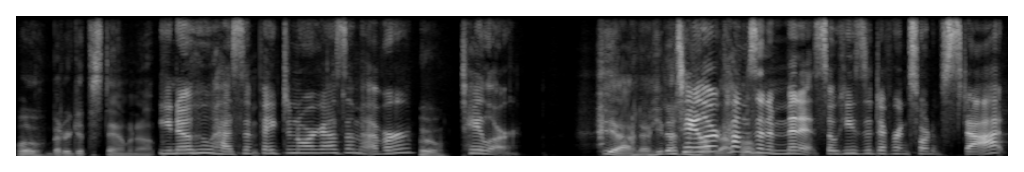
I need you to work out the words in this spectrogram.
Whoa, better get the stamina up. You know who hasn't faked an orgasm ever? Who? Taylor. Yeah, no, he doesn't. Taylor comes in a minute, so he's a different sort of stat.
